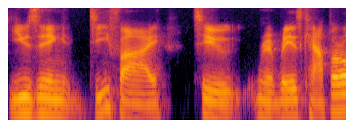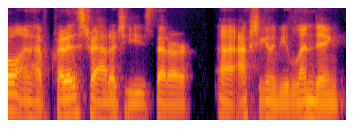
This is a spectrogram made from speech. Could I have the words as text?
using DeFi to raise capital and have credit strategies that are actually going to be lending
